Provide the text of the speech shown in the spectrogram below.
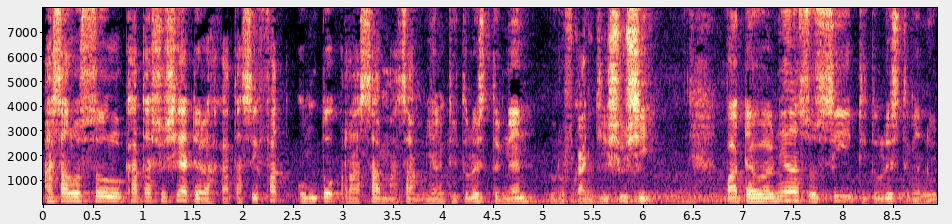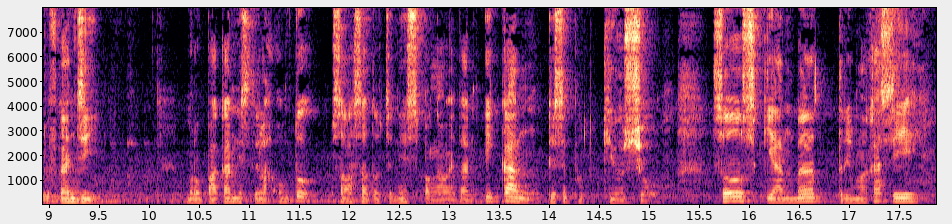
Asal-usul kata sushi adalah kata sifat untuk rasa masam yang ditulis dengan huruf kanji sushi. Pada awalnya sushi ditulis dengan huruf kanji, merupakan istilah untuk salah satu jenis pengawetan ikan disebut gyosho. So, sekian banget. Terima kasih.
